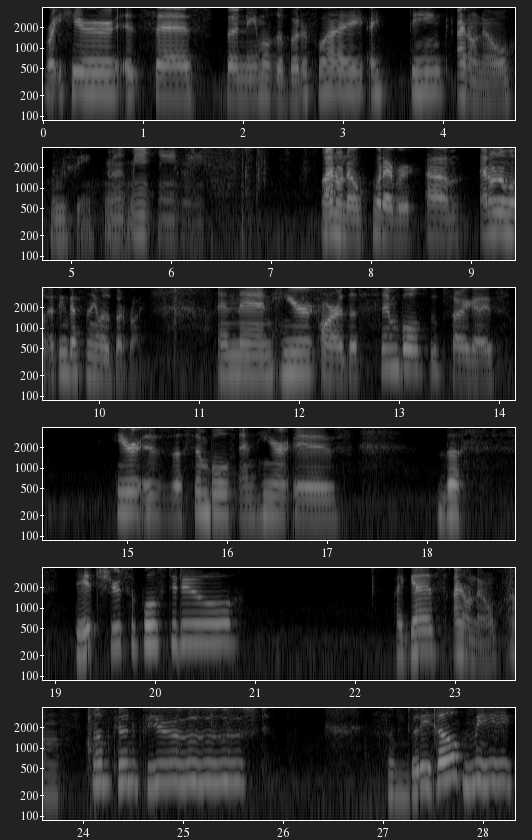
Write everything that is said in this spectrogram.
Right here, it says the name of the butterfly, I think. I don't know. Let me see. I don't know. Whatever. Um, I don't know. I think that's the name of the butterfly. And then here are the symbols. Oops, sorry guys. Here is the symbols and here is the stitch you're supposed to do. I guess. I don't know. I'm, I'm confused. Somebody help me.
